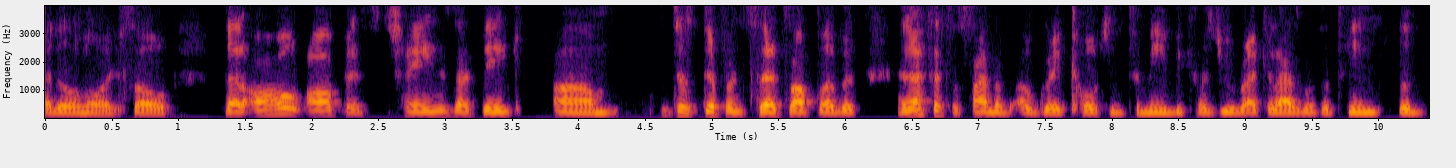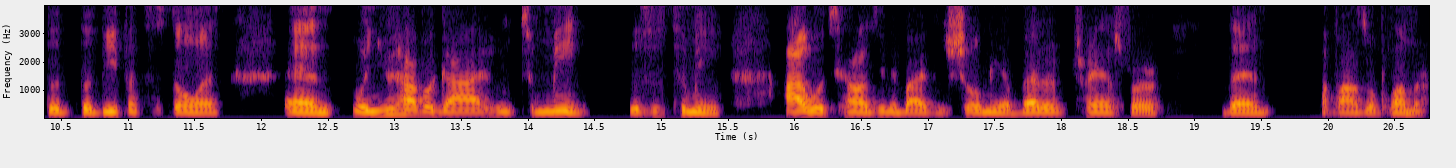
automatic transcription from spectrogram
at Illinois. So that whole offense changed, I think, um, just different sets off of it. And that's just a sign of, of great coaching to me because you recognize what the team, the, the, the defense is doing. And when you have a guy who, to me, this is to me, I would challenge anybody to show me a better transfer than Alfonso Plummer.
